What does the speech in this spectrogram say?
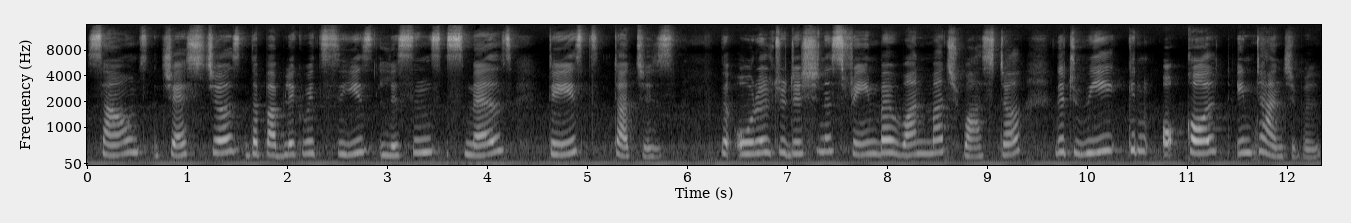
sounds, gestures, the public which sees, listens, smells, tastes, touches. The oral tradition is framed by one much vaster that we can call intangible.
